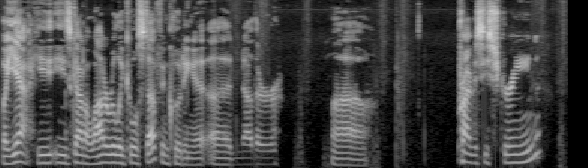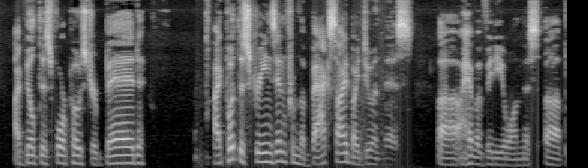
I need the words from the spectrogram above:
But yeah, he, he's got a lot of really cool stuff, including a, another uh, privacy screen. I built this four poster bed. I put the screens in from the backside by doing this. Uh, I have a video on this up.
